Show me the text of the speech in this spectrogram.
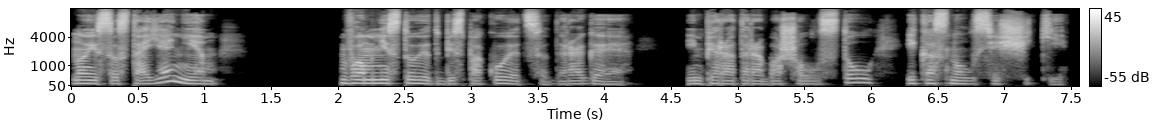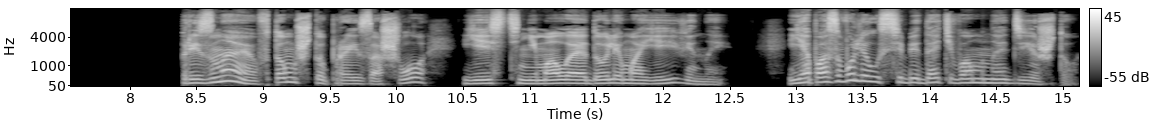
но и состоянием. Вам не стоит беспокоиться, дорогая. Император обошел стол и коснулся щеки. «Признаю, в том, что произошло, есть немалая доля моей вины. Я позволил себе дать вам надежду,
